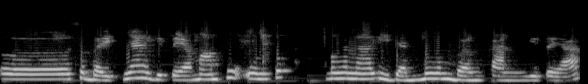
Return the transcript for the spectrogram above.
eh, sebaiknya gitu ya mampu untuk mengenali dan mengembangkan gitu ya.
